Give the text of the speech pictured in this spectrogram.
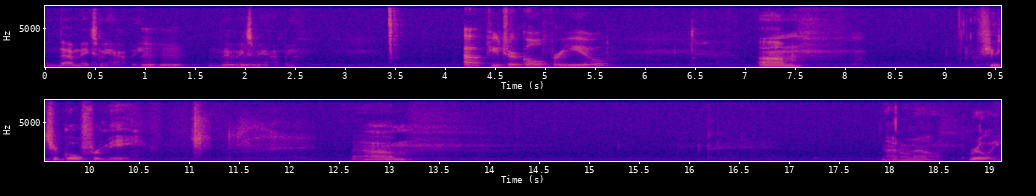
that makes me happy. Mm-hmm. That makes me happy. A future goal for you? Um, future goal for me. Um, I don't know, really.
